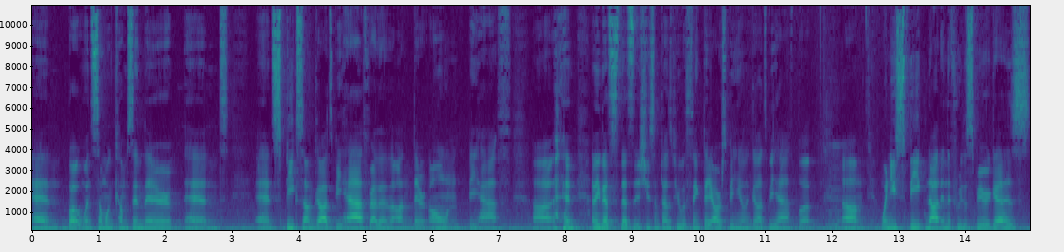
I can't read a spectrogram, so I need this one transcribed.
and but when someone comes in there and and speaks on God's behalf rather than on their own behalf, uh, and I think that's that's the issue. Sometimes people think they are speaking on God's behalf, but um, when you speak not in the fruit of the spirit, guys,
